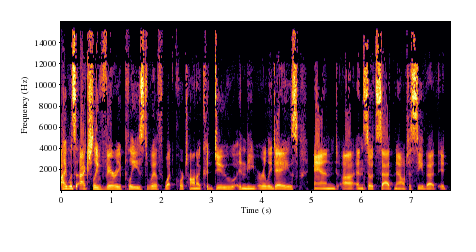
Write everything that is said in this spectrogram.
I was actually very pleased with what Cortana could do in the early days, and uh, and so it's sad now to see that it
